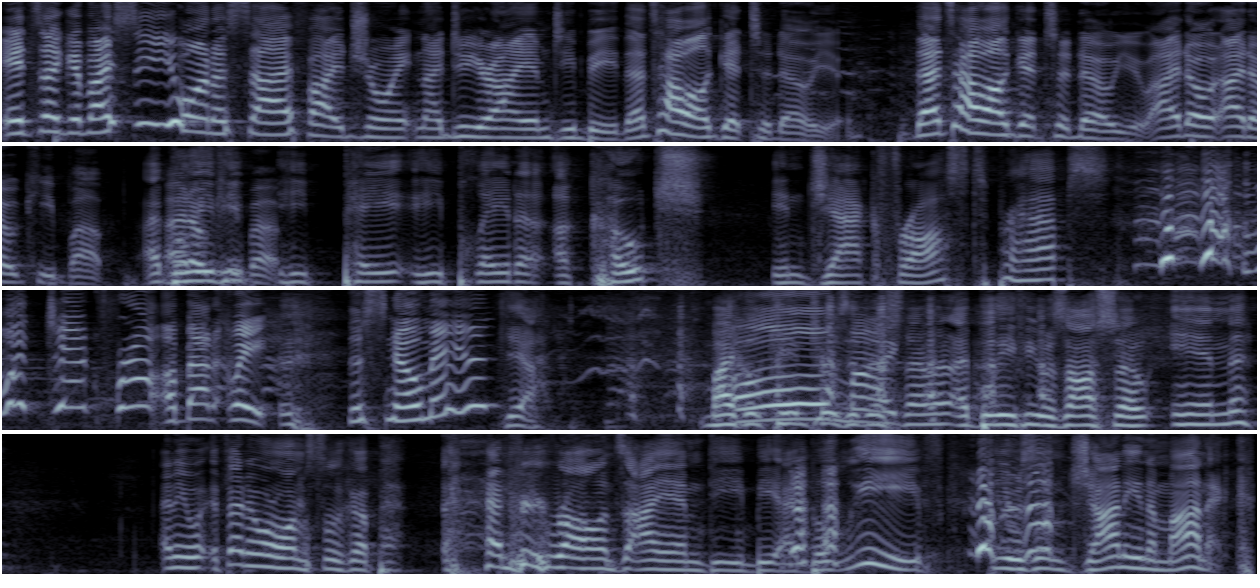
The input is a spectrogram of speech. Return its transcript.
It's like if I see you on a sci-fi joint and I do your IMDb, that's how I'll get to know you. That's how I'll get to know you. I don't. I don't keep up. I don't believe he, up. he, pay, he played a, a coach in Jack Frost, perhaps? what Jack Frost about? Wait, the snowman? Yeah. Michael Oh Keaton my is a Snowman. I believe he was also in. Anyway, if anyone wants to look up Henry Rollins IMDb, I believe he was in Johnny Mnemonic.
